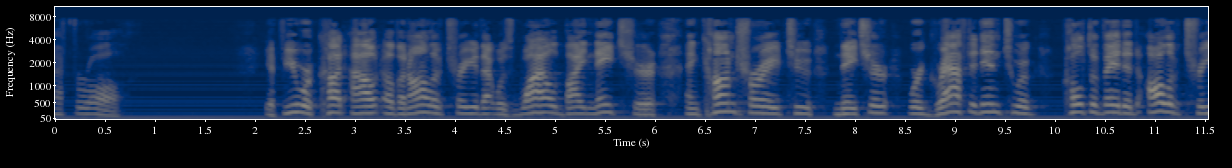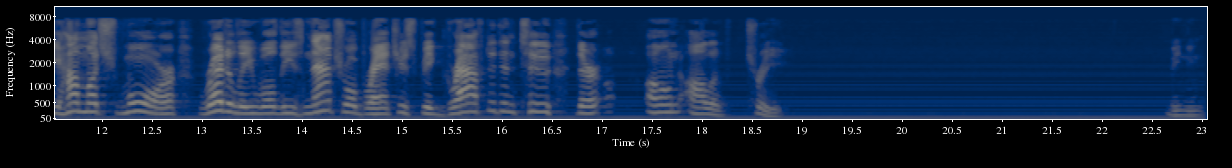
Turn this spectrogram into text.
After all, if you were cut out of an olive tree that was wild by nature and contrary to nature, were grafted into a cultivated olive tree, how much more readily will these natural branches be grafted into their own olive tree? Meaning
